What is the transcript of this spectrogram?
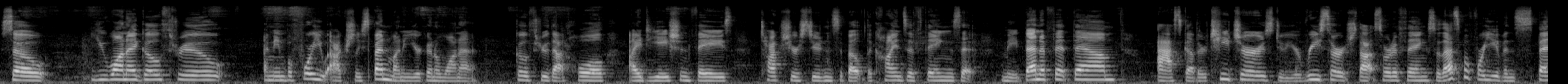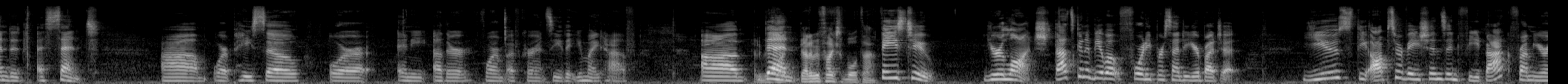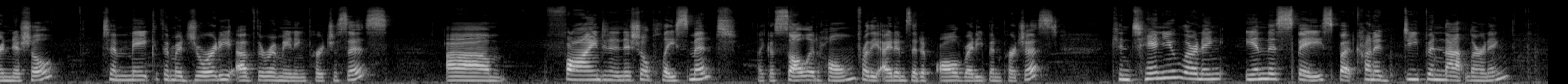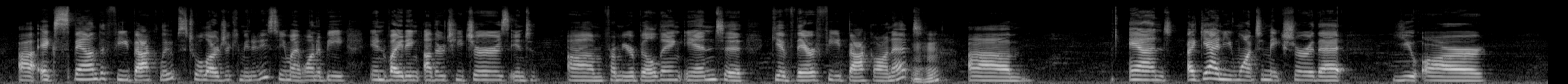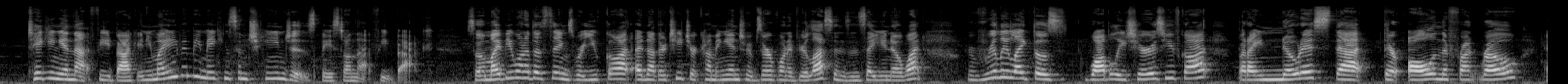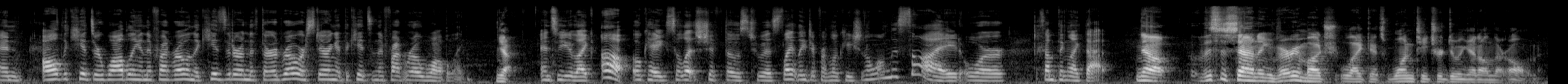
So you want to go through, I mean, before you actually spend money, you're going to want to go through that whole ideation phase, talk to your students about the kinds of things that may benefit them, ask other teachers, do your research, that sort of thing. So that's before you even spend a, cent um, or a peso or any other form of currency that you might have. Um, then Got to be flexible with that. Phase two, your launch. That's going to be about 40% of your budget. Use the observations and feedback from your initial to make the majority of the remaining purchases. Um, find an initial placement, like a solid home for the items that have already been purchased. Continue learning in this space, but kind of deepen that learning. Uh, expand the feedback loops to a larger community. So you might want to be inviting other teachers into um, from your building in to give their feedback on it. Um, and again, you want to make sure that you are taking in that feedback and you might even be making some changes based on that feedback. So it might be one of those things where you've got another teacher coming in to observe one of your lessons and say, you know what, I really like those wobbly chairs you've got, but I notice that they're all in the front row and all the kids are wobbling in the front row and the kids that are in the third row are staring at the kids in the front row wobbling. Yeah. And so you're like, oh, okay, so let's shift those to a slightly different location along the side or something like that. Now, this is sounding very much like it's one teacher doing it on their own.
